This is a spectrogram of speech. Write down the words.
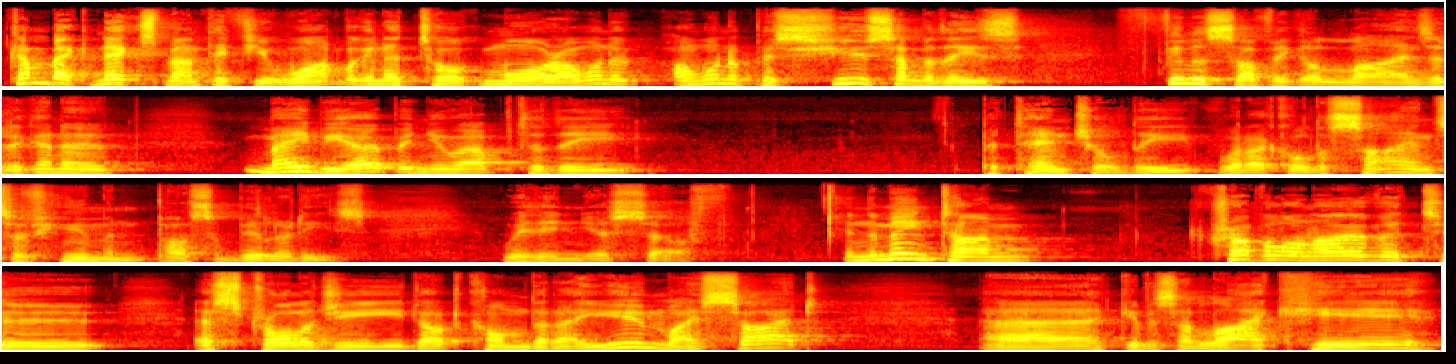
Come back next month if you want. We're going to talk more. I want to, I want to pursue some of these philosophical lines that are going to maybe open you up to the potential, the what I call the science of human possibilities within yourself. In the meantime, travel on over to astrology.com.au, my site. Uh, give us a like here,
